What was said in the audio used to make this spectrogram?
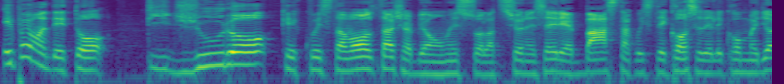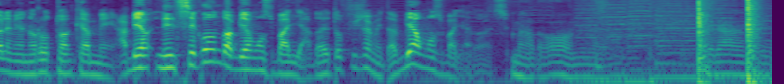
E poi mi ha detto, ti giuro che questa volta ci abbiamo messo l'azione seria e basta, queste cose delle commediole mi hanno rotto anche a me. Abbiamo- nel secondo abbiamo sbagliato, ha detto ufficialmente, abbiamo sbagliato nel secondo. Madonna. Grande.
